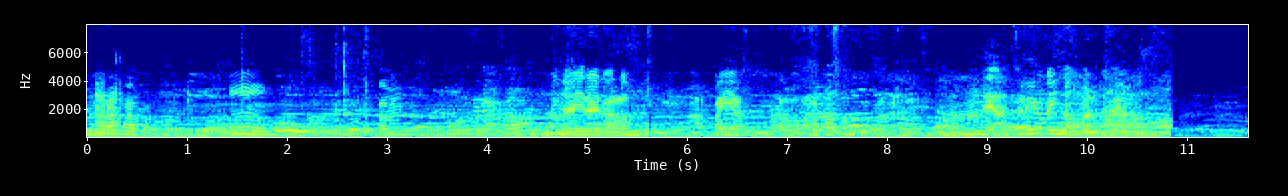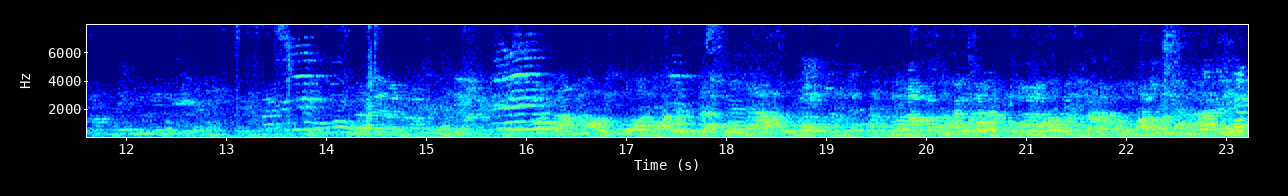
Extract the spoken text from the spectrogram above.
naranja. Mm. Cái này đây là lông cù à, bay ra cũng tạo ra con cù nó này à chúng tay nồng mạnh phèn Hot.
